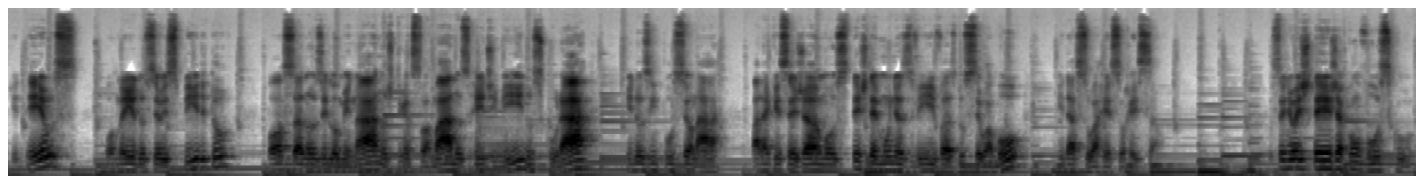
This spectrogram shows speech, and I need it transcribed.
Que Deus, por meio do seu Espírito, possa nos iluminar, nos transformar, nos redimir, nos curar e nos impulsionar para que sejamos testemunhas vivas do seu amor e da sua ressurreição. O Senhor esteja convosco,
